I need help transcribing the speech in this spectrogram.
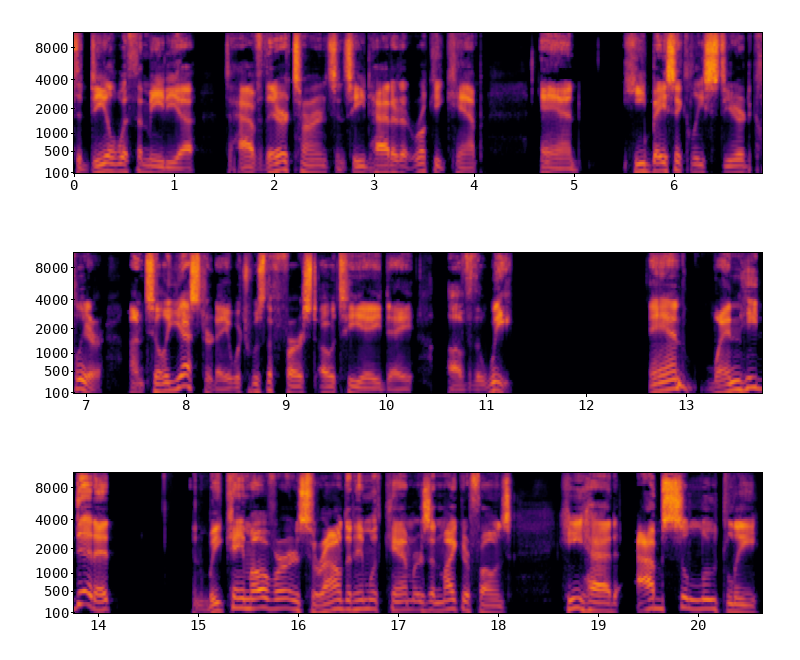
to deal with the media, to have their turn since he'd had it at rookie camp. And he basically steered clear until yesterday, which was the first OTA day of the week. And when he did it, and we came over and surrounded him with cameras and microphones, he had absolutely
